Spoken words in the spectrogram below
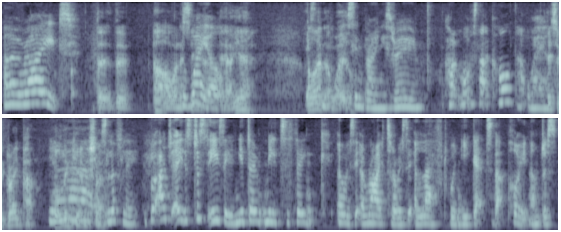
Oh right. the the oh, when I The see whale. that now, yeah, I It's like in, that whale. It's in Bryony's room. Can't, what was that called? That whale. It's a great pattern. we'll link it in the show. It's lovely. But I, it's just easy, and you don't need to think, oh, is it a right or is it a left when you get to that point. I'm just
